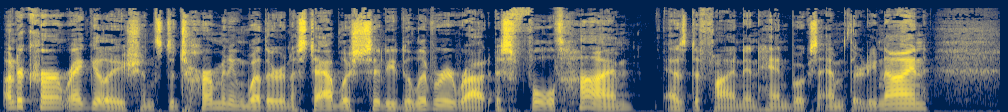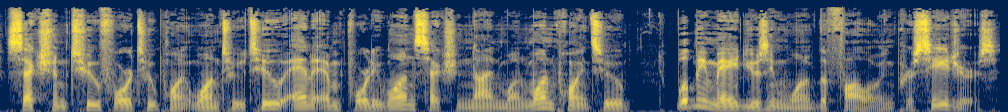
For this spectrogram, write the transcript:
under current regulations, determining whether an established city delivery route is full time, as defined in Handbooks M39, Section 242.122, and M41, Section 911.2, will be made using one of the following procedures.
